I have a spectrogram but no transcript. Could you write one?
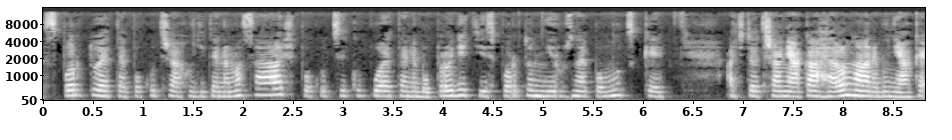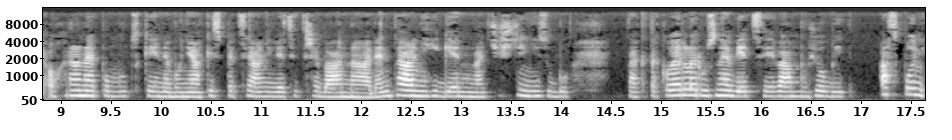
sportujete, pokud třeba chodíte na masáž, pokud si kupujete nebo pro děti sportovní různé pomůcky, ať to je třeba nějaká helma nebo nějaké ochranné pomůcky nebo nějaké speciální věci třeba na dentální hygienu, na čištění zubu, tak takovéhle různé věci vám můžou být aspoň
